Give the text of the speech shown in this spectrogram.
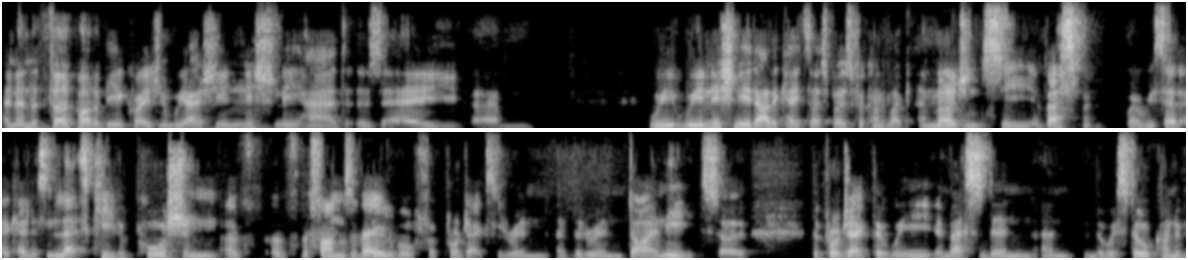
and then the third part of the equation, we actually initially had as a um, we we initially had allocated, I suppose, for kind of like emergency investment, where we said, okay, listen, let's keep a portion of, of the funds available for projects that are in that are in dire need. So the project that we invested in and that we're still kind of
